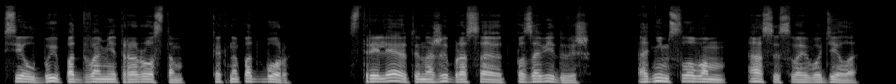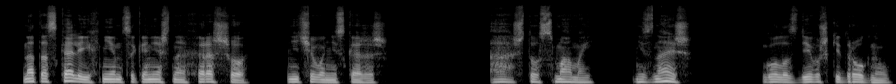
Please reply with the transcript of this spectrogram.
Все лбы под два метра ростом, как на подбор. Стреляют и ножи бросают, позавидуешь. Одним словом, асы своего дела. Натаскали их немцы, конечно, хорошо. Ничего не скажешь. «А что с мамой? Не знаешь?» Голос девушки дрогнул.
